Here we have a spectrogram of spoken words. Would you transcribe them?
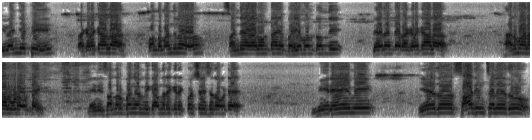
ఇవని చెప్పి రకరకాల కొంతమందిలో సందేహాలు ఉంటాయి భయం ఉంటుంది లేదంటే రకరకాల అనుమానాలు కూడా ఉంటాయి. నేను ఈ సందర్భంగా మీకు అందరికీ రిక్వెస్ట్ చేసేది ఒకటే. మీరేమి ఏదో సాధించలేదు.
